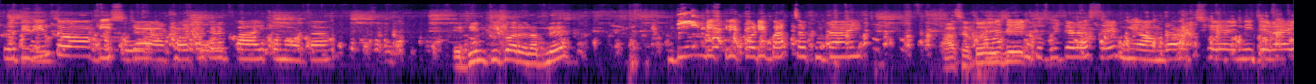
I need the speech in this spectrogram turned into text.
প্রতিদিন তো বিশটা আঠারোটা করে পাই পনেরোটা। এই ডিম কি করেন আপনি? ডিম বিক্রি করি বাচ্চা ফুটাই আচ্ছা তো এই যে ইনকুবেটর আছে নিয়ে আমরা হচ্ছে নিজেরাই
